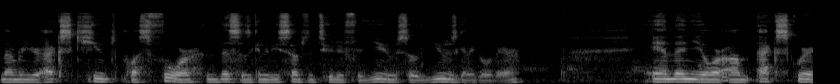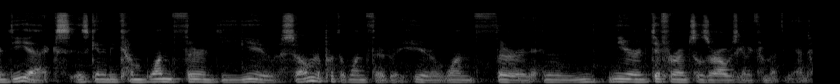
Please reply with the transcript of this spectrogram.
remember your x cubed plus 4, this is going to be substituted for u, so u is going to go there. And then your um, x squared dx is going to become 1 third du. So I'm going to put the 1 third right here, 1 third, and then your differentials are always going to come at the end.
